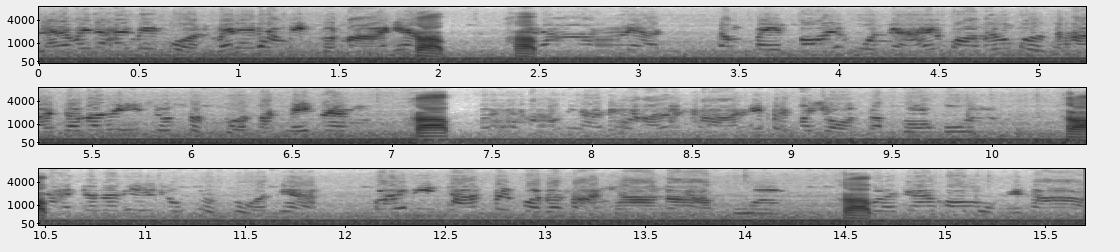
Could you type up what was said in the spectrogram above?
และไม่ได้ไม่ควรไม่ได้ทำผิดกฎหมายเนี่ยครับครับทางเราเนี่ยจำเป็นต้องให้คุณเนี่ยให้ความร่วมมือกับทางเจ้าหน้าที่ชุดสืบสวนสักนิดนึงครับ เพื่อให้เขาเนี่ยได้หาหลักฐานที่เป็นประโยชน์กับตัวคุณครับทางเจ้าหน้าที่ชุดสืบสวนเนี่ยก็ให้ดิฉันเป็นคนประสานงานนะคะคุณครับ เพื่อแจ้งข้อมูลให้ทราบ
